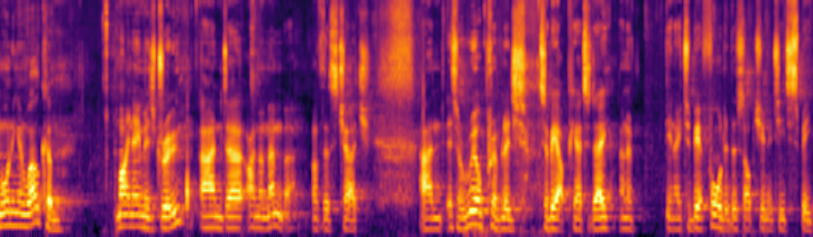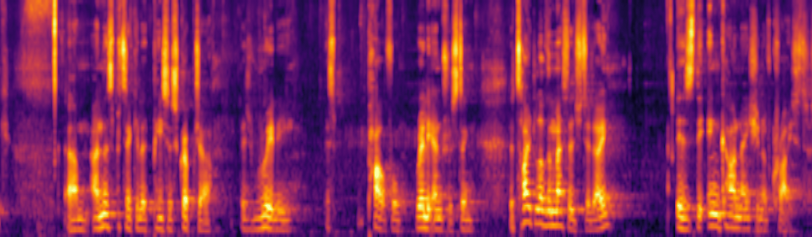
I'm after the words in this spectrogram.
morning and welcome. My name is Drew, and uh, I'm a member of this church. And it's a real privilege to be up here today and you know, to be afforded this opportunity to speak. Um, and this particular piece of scripture is really is powerful, really interesting. The title of the message today is The Incarnation of Christ.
